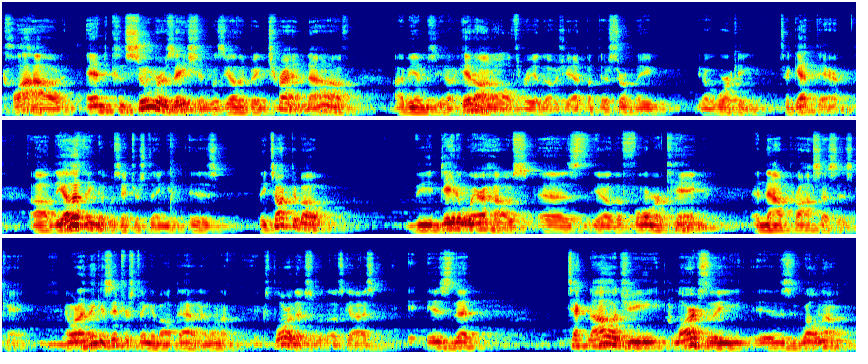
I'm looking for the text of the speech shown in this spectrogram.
cloud, and consumerization was the other big trend. Now, I don't know if IBM's you know hit on all three of those yet, but they're certainly you know working to get there. Uh, the other thing that was interesting is they talked about the data warehouse as you know the former king, and now process is king. And what I think is interesting about that, and I want to explore this with those guys, is that technology largely is well known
